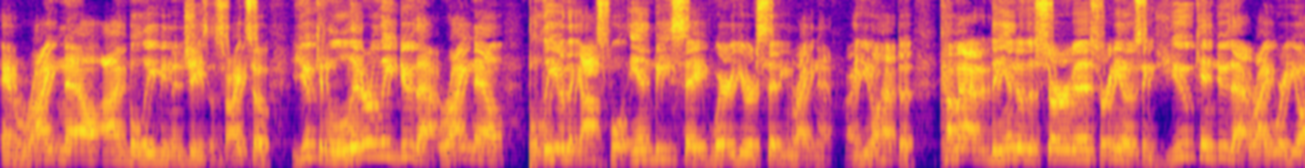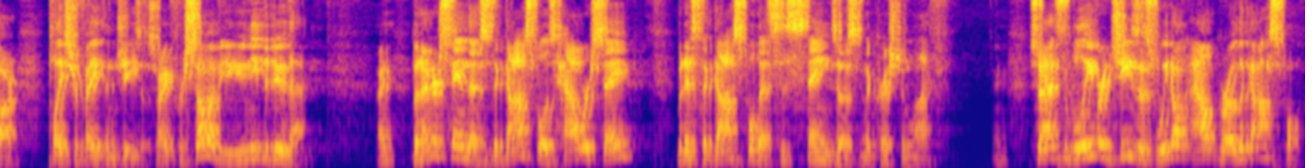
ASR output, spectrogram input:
and right now I'm believing in Jesus. right? so you can literally do that right now, believe in the gospel and be saved where you're sitting right now. Right, you don't have to come out at the end of the service or any of those things. You can do that right where you are. Place your faith in Jesus. Right, for some of you, you need to do that. Right, but understand this: the gospel is how we're saved, but it's the gospel that sustains us in the Christian life. So, as the believer in Jesus, we don't outgrow the gospel.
